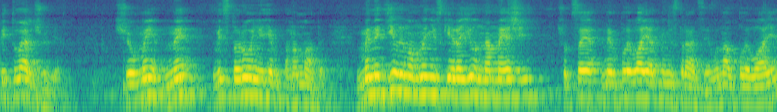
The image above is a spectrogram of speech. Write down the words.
підтверджує що ми не відсторонюємо громади. Ми не ділимо Млинівський район на межі, що це не впливає адміністрація. Вона впливає.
